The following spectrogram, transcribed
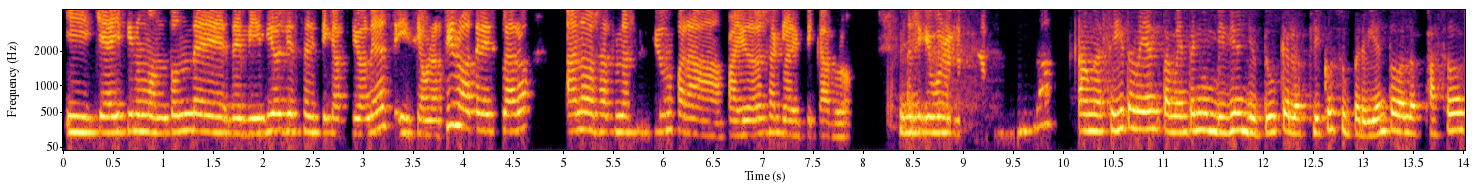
y que ahí tiene un montón de, vídeos y escenificaciones y si aún así no lo tenéis claro, Ana os hace una sesión para, ayudaros a clarificarlo. Así que bueno, Aún así, también, también tengo un vídeo en YouTube que lo explico súper bien, todos los pasos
